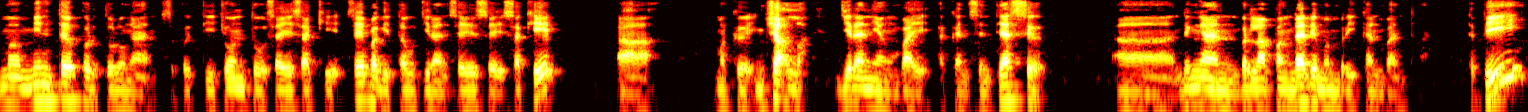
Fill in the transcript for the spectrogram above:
meminta pertolongan. Seperti contoh saya sakit, saya bagi tahu jiran saya saya sakit, aa, ah, maka insya-Allah jiran yang baik akan sentiasa aa, ah, dengan berlapang dada memberikan bantuan. Tapi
